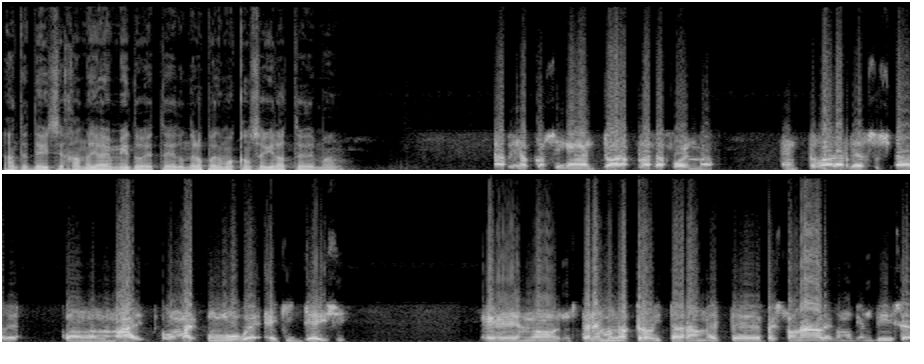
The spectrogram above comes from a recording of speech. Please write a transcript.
antes de ir cejando ya el mito, este, ¿dónde lo podemos conseguir a ustedes, hermano? Nos consiguen en todas las plataformas, en todas las redes sociales, con Mar, con Mar Eh, tenemos nuestro Instagram este personal, como quien dice,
